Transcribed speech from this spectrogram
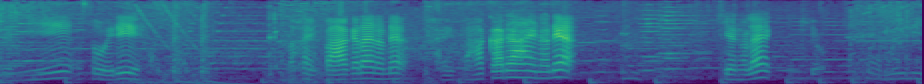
อย่างนี้สวยดิแล้วไข่ฟ้าก็ได้นะเนี่ยไข่ฟ้าก็ได้นะเนี่ยเขียวเท่าแรกเขียวโอ้ไม่มี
